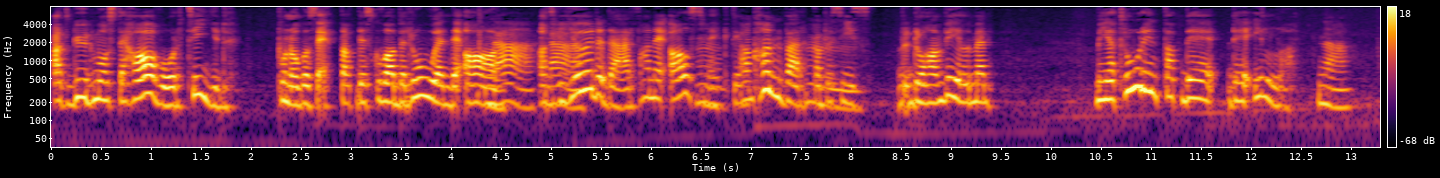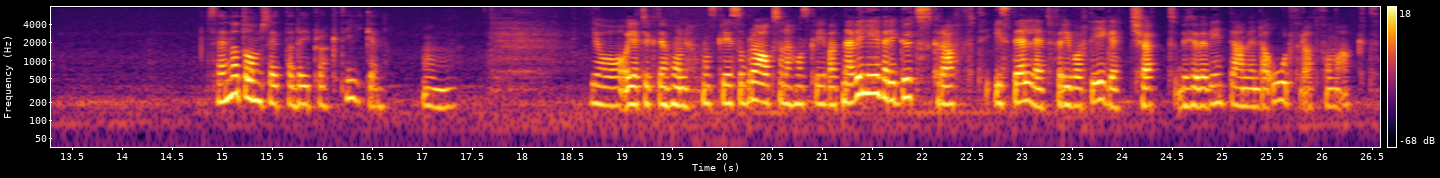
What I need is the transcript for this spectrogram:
att Gud måste ha vår tid på något sätt. Att det skulle vara beroende av Nej, att nej. vi gör det där. För han är allsmäktig. Han kan verka precis då han vill. Men, men jag tror inte att det, det är illa. Nej. Sen att omsätta det i praktiken. Ja, och jag tyckte hon, hon skrev så bra också när hon skrev att när vi lever i Guds kraft istället för i vårt eget kött behöver vi inte använda ord för att få makt.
